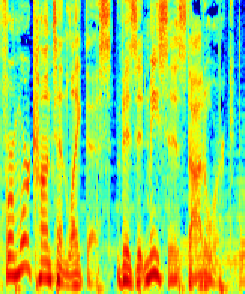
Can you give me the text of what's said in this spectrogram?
For more content like this, visit Mises.org.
